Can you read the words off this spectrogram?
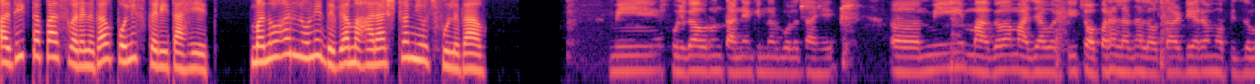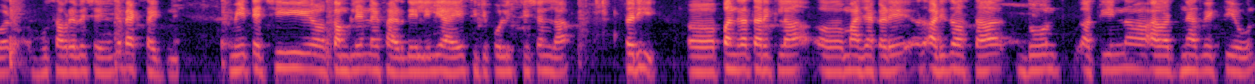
अधिक तपास वरणगाव पोलीस करीत आहेत. मनोहर लोणे दिव्या महाराष्ट्र न्यूज फुलगाव. मी फुलगावरून तान्या किन्नर बोलत आहे. मी मागं माझ्यावरती चॉपर हल्ला झाला होता डी आर एम ऑफिसजवळ भुसाव रेल्वे स्टेशनच्या बॅक साईडने मी त्याची कंप्लेंट एफ आय आर दिलेली आहे सिटी पोलीस स्टेशनला तरी पंधरा तारीखला माझ्याकडे अडीच वाजता दोन तीन अज्ञात व्यक्ती येऊन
